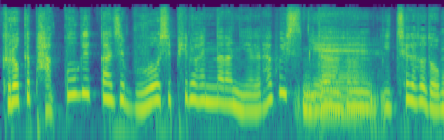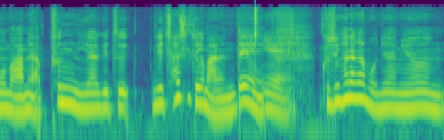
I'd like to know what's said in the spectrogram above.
그렇게 바꾸기까지 무엇이 필요했나라는 이야기를 하고 있습니다. 예. 저는 이 책에서 너무 마음이 아픈 이야기들이 사실 되게 많은데 예. 그중 하나가 뭐냐면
